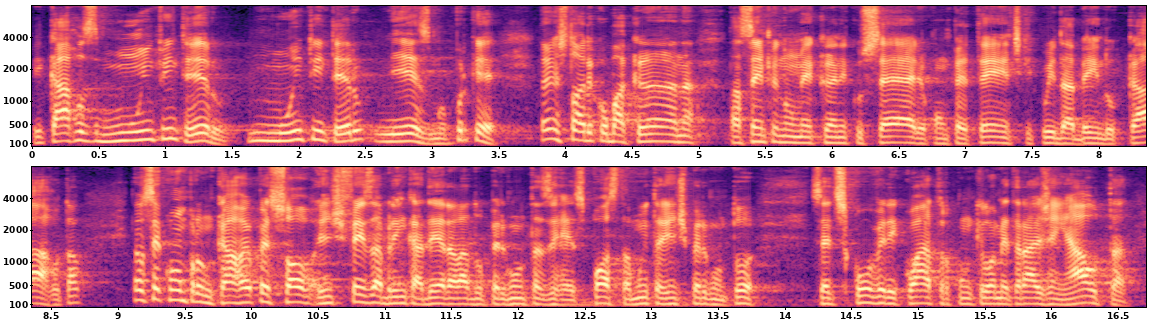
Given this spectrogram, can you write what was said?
e carros muito inteiro, muito inteiro mesmo. Por quê? Tem um histórico bacana, tá sempre num mecânico sério, competente, que cuida bem do carro tal. Então você compra um carro, aí o pessoal, a gente fez a brincadeira lá do perguntas e respostas, muita gente perguntou se a Discovery 4 com quilometragem alta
